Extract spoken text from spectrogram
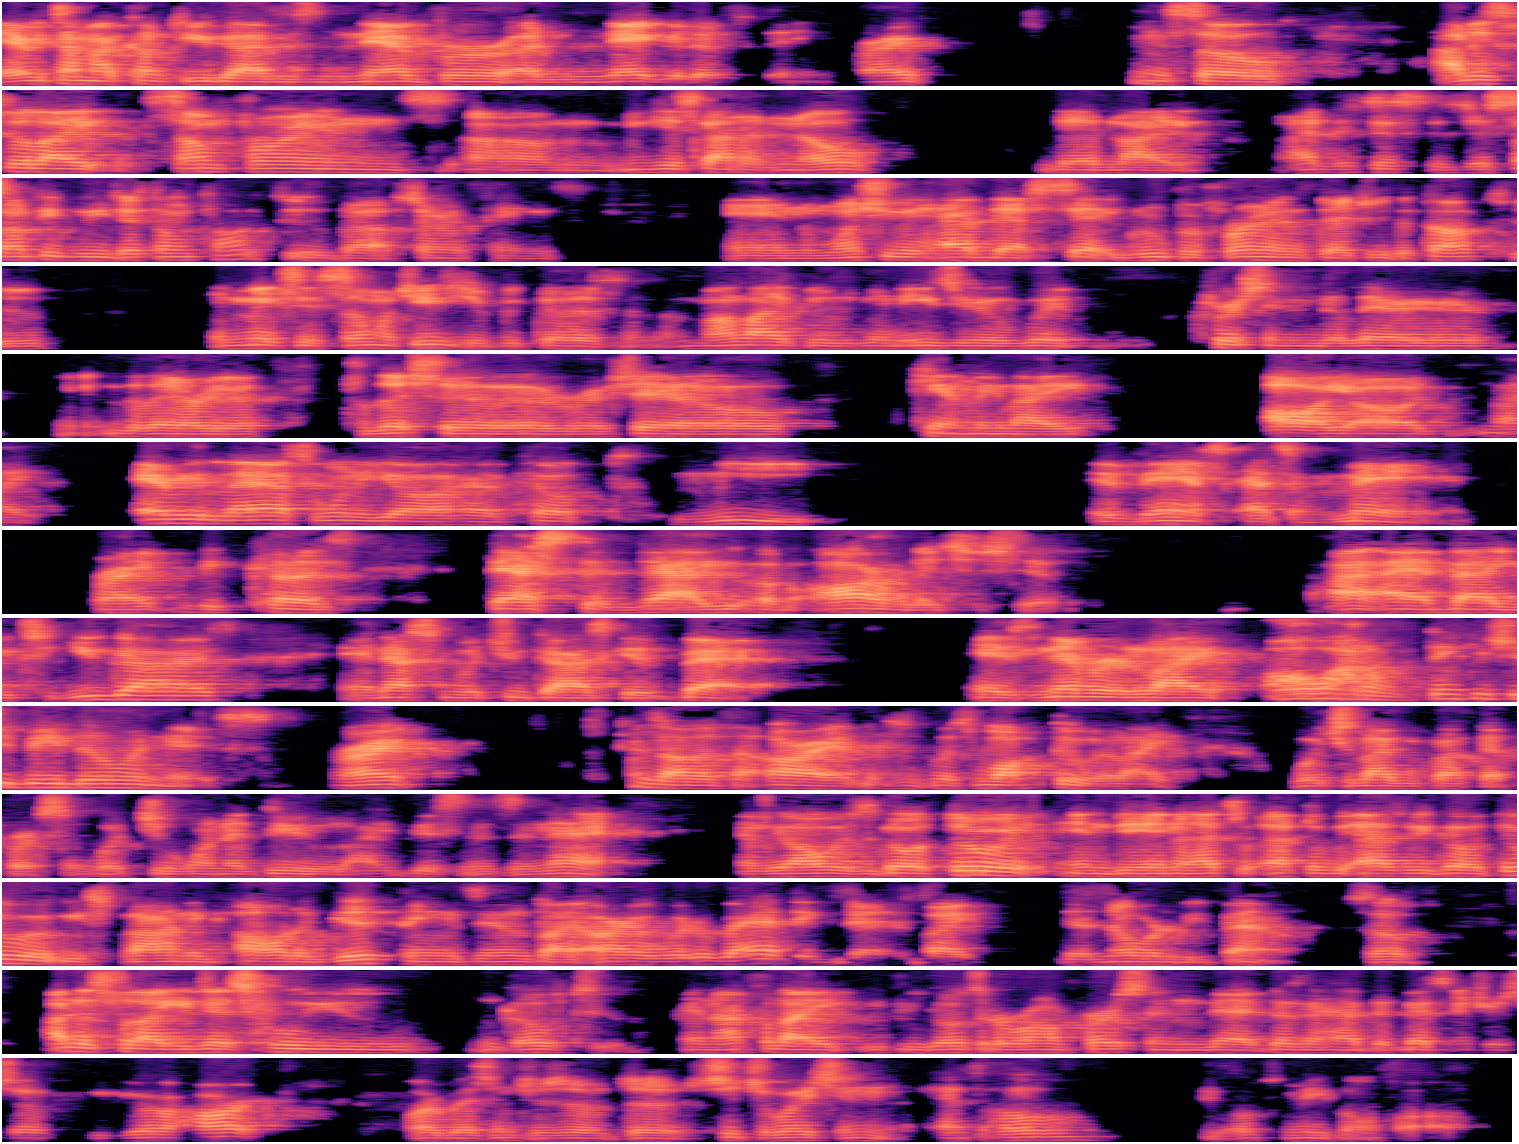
every time I come to you guys, it's never a negative thing, right? And so I just feel like some friends, um, you just gotta know that like I just, it's just some people you just don't talk to about certain things. And once you have that set group of friends that you can talk to, it makes it so much easier because my life has been easier with Christian, Delaria, Delaria, Talisha, Rochelle, Kinley, like all y'all, like every last one of y'all have helped me advance as a man, right? Because that's the value of our relationship. I add value to you guys, and that's what you guys give back. It's never like, oh, I don't think you should be doing this, right? It's always like, all right, let's, let's walk through it. Like, what you like about that person, what you want to do, like this, this, and that. And we always go through it, and then as after we, as we go through it, we find all the good things, and it's like, all right, what are the bad things? That like they're nowhere to be found. So I just feel like it's just who you go to, and I feel like if you go to the wrong person that doesn't have the best interest of your heart or best interest of the situation as a whole, you ultimately gonna fall.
